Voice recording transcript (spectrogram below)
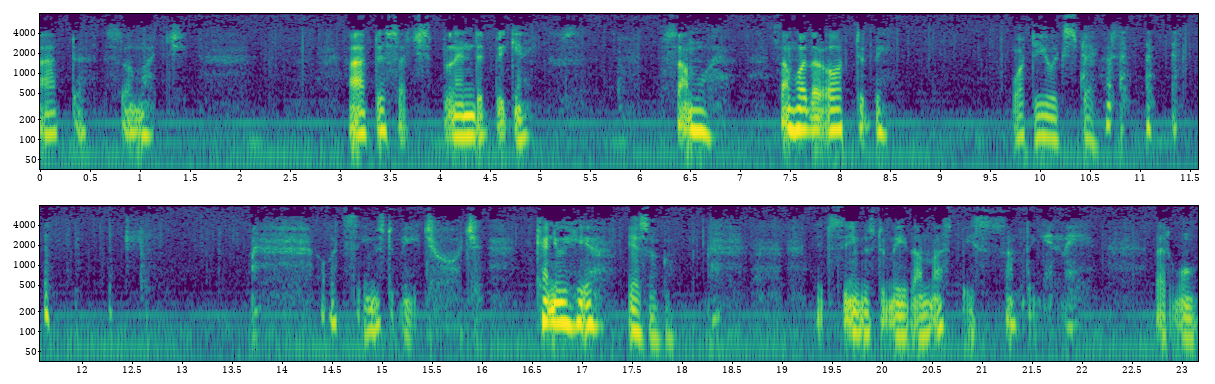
after so much. After such splendid beginnings. Somewhere, somewhere there ought to be. What do you expect? oh, it seems to me, George. Can you hear? Yes, Uncle. It seems to me there must be something in me that won't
